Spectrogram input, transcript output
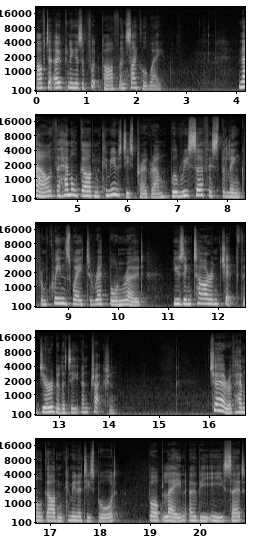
after opening as a footpath and cycleway. Now, the Hemel Garden Communities programme will resurface the link from Queensway to Redbourn Road using tar and chip for durability and traction. Chair of Hemel Garden Communities Board, Bob Lane, OBE, said,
